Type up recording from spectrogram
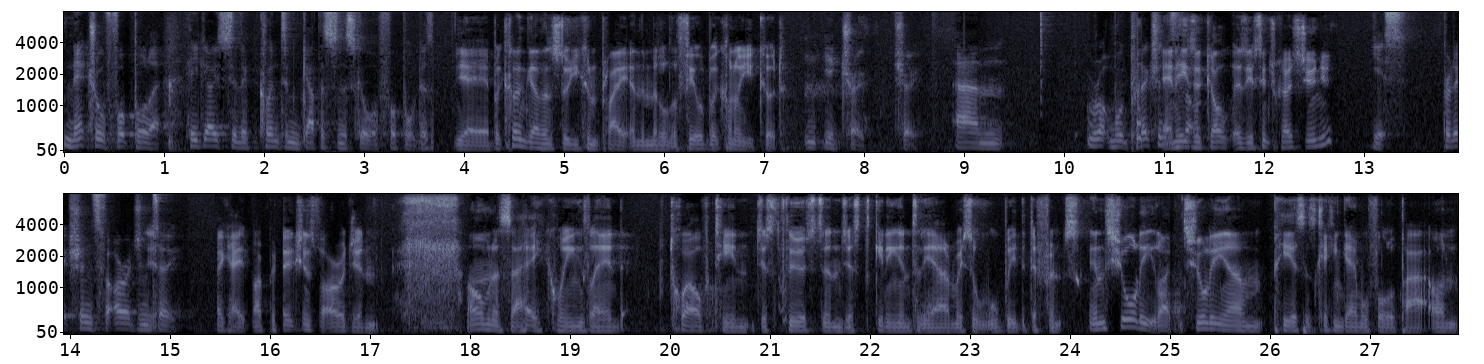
natural footballer. He goes to the Clinton Gutherson School of Football, doesn't Yeah, yeah, but Clinton Gutherson still you couldn't play in the middle of the field, but Connor you could. he? Yeah, true, true. Um, predictions? And he's a goal. Is he a Central Coast junior? Yes. Predictions for Origin 2. Okay, my predictions for Origin. I'm going to say Queensland 12-10, just Thurston just getting into the arm wrestle will be the difference. And surely, like surely, um, Pearce's kicking game will fall apart on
